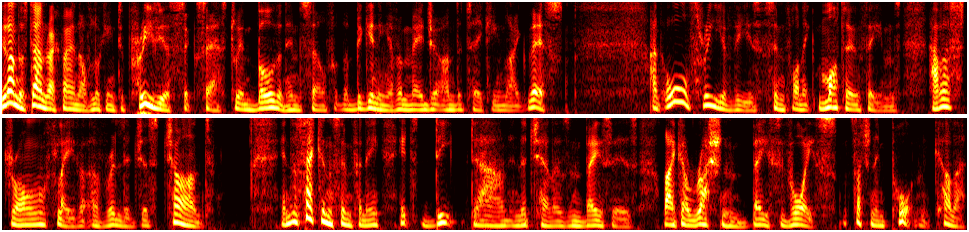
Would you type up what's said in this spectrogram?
can understand Rachmaninoff looking to previous success to embolden himself at the beginning of a major undertaking like this. And all three of these symphonic motto themes have a strong flavour of religious chant. In the second symphony, it's deep down in the cellos and basses, like a Russian bass voice, such an important colour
